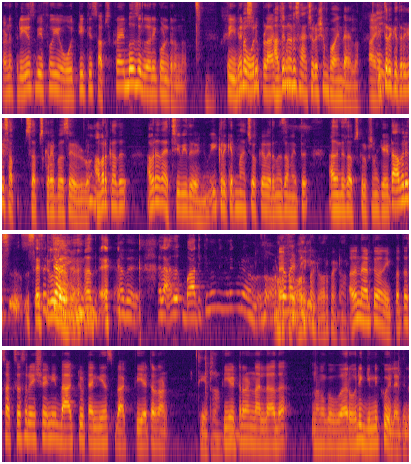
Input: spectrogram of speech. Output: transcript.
കാരണം ത്രീ ഇയേഴ്സ് ബിഫോർ ഈ ഒ ടി ടി സബ്സ്ക്രൈബേഴ്സ് കയറിക്കൊണ്ടിരുന്നു അതിനൊരു സാച്ചുറേഷൻ പോയിന്റ് ആയല്ലോ. ആയി. ഇത്രയ്ക്ക് ഇത്രയ്ക്ക് സബ്സ്ക്രൈബേഴ്സേ ഉള്ളൂ. അവർക്കത് അവരത് അച്ചീവ് ചെയ്ത് കഴിഞ്ഞു. ഈ ക്രിക്കറ്റ് മാച്ചൊക്കെ വരുന്ന സമയത്ത് അതിന്റെ സബ്സ്ക്രിപ്ഷൻ ഒക്കെ ആയിട്ട് അവർ സെറ്റിൽ ആയി. അതെ. അതെ. അല്ല അത് ബാധിക്കുന്നത് നിങ്ങളെ കൂടെയാണല്ലോ അത് നേരത്തെ പറഞ്ഞു. ഇപ്പോഴത്തെ സക്സസ് റേഷ്യോ ഇനി back to ten years back theatre run തിയേറ്ററാണ് തിയേറ്റർ റൺ അല്ലാതെ നമുക്ക് വേറെ ഒരു ഗിമിക്കും ഇല്ല ഇതിൽ.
